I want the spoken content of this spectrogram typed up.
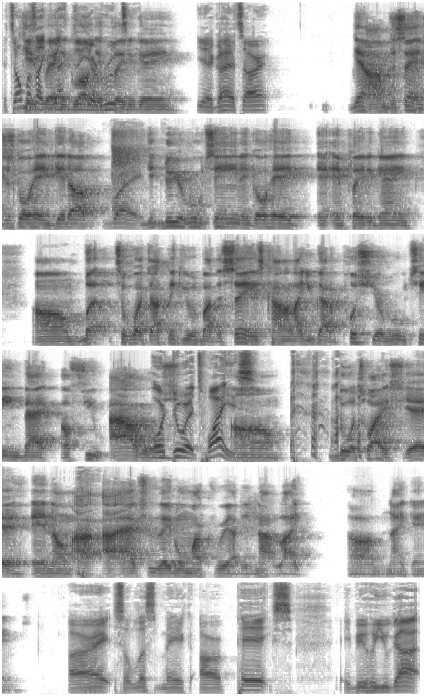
It's almost like you have to do your there play the routine. game. Yeah, go ahead. Sorry. Yeah, I'm just saying, just go ahead and get up, Right. get, do your routine, and go ahead and, and play the game. Um, but to what I think you were about to say, it's kind of like you got to push your routine back a few hours, Or do it twice. Um, do it twice, yeah. And um, I, I actually later on my career, I did not like um, night games. All right, so let's make our picks. AB, who you got?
